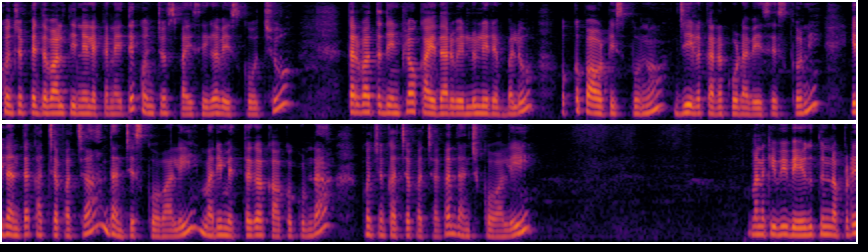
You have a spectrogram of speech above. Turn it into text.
కొంచెం పెద్దవాళ్ళు తినే లెక్కనైతే కొంచెం స్పైసీగా వేసుకోవచ్చు. తర్వాత దీంట్లో ఒక ఐదారు వెల్లుల్లి రెబ్బలు ఒక్క పావు టీ స్పూను జీలకర్ర కూడా వేసేసుకొని ఇదంతా కచ్చపచ్చ దంచేసుకోవాలి. మరి మెత్తగా కాకుండా కొంచెం కచ్చపచ్చగా దంచుకోవాలి. మనకి ఇవి వేగుతున్నప్పుడే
